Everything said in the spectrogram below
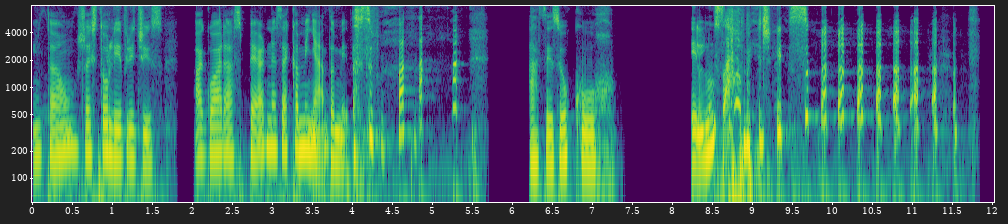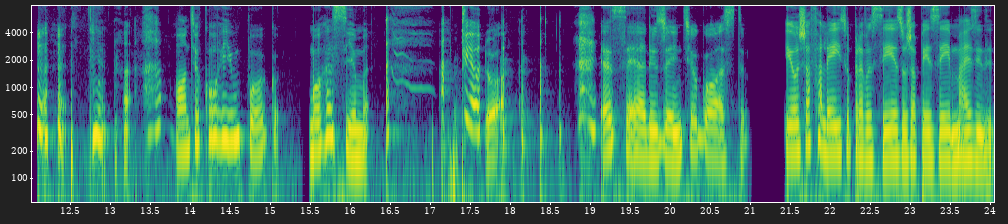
Então já estou livre disso. Agora as pernas é caminhada mesmo. Às vezes eu corro. Ele não sabe disso. Ontem eu corri um pouco, morro acima. Piorou. É sério, gente, eu gosto. Eu já falei isso para vocês, eu já pesei mais de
